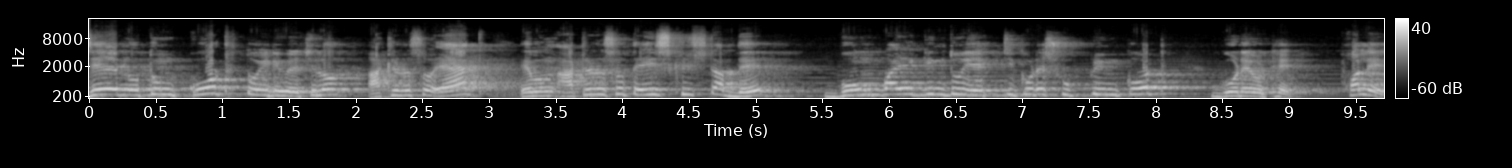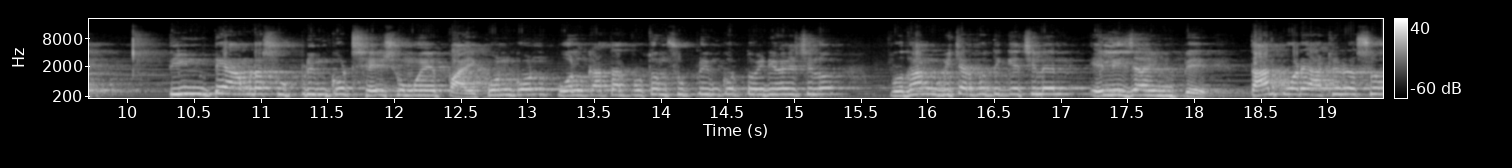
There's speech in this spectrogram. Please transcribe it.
যে নতুন কোর্ট তৈরি হয়েছিল আঠেরোশো এক এবং আঠেরোশো তেইশ খ্রিস্টাব্দে, বোম্বাইয়ে কিন্তু একটি করে সুপ্রিম কোর্ট গড়ে ওঠে। ফলে তিনটে আমরা সুপ্রিম কোর্ট সেই সময়ে পাই। কোন কোন? কলকাতার প্রথম সুপ্রিম কোর্ট তৈরি হয়েছিল। প্রধান বিচারপতি কে ছিলেন? Elijah Impey. তারপরে আঠেরোশো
